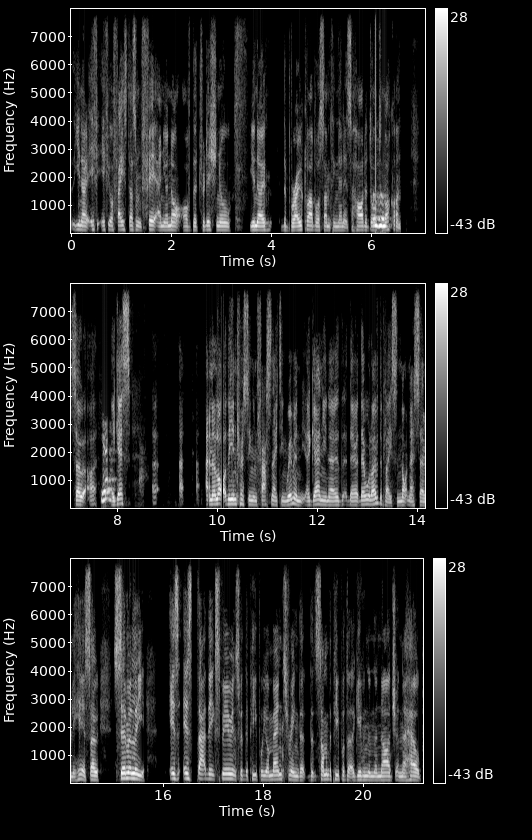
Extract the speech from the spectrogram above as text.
you know if, if your face doesn't fit and you're not of the traditional you know the bro club or something then it's a harder door mm-hmm. to knock on so uh, yeah. i guess uh, uh, and a lot of the interesting and fascinating women again you know they're they're all over the place and not necessarily here so similarly is is that the experience with the people you're mentoring that that some of the people that are giving them the nudge and the help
